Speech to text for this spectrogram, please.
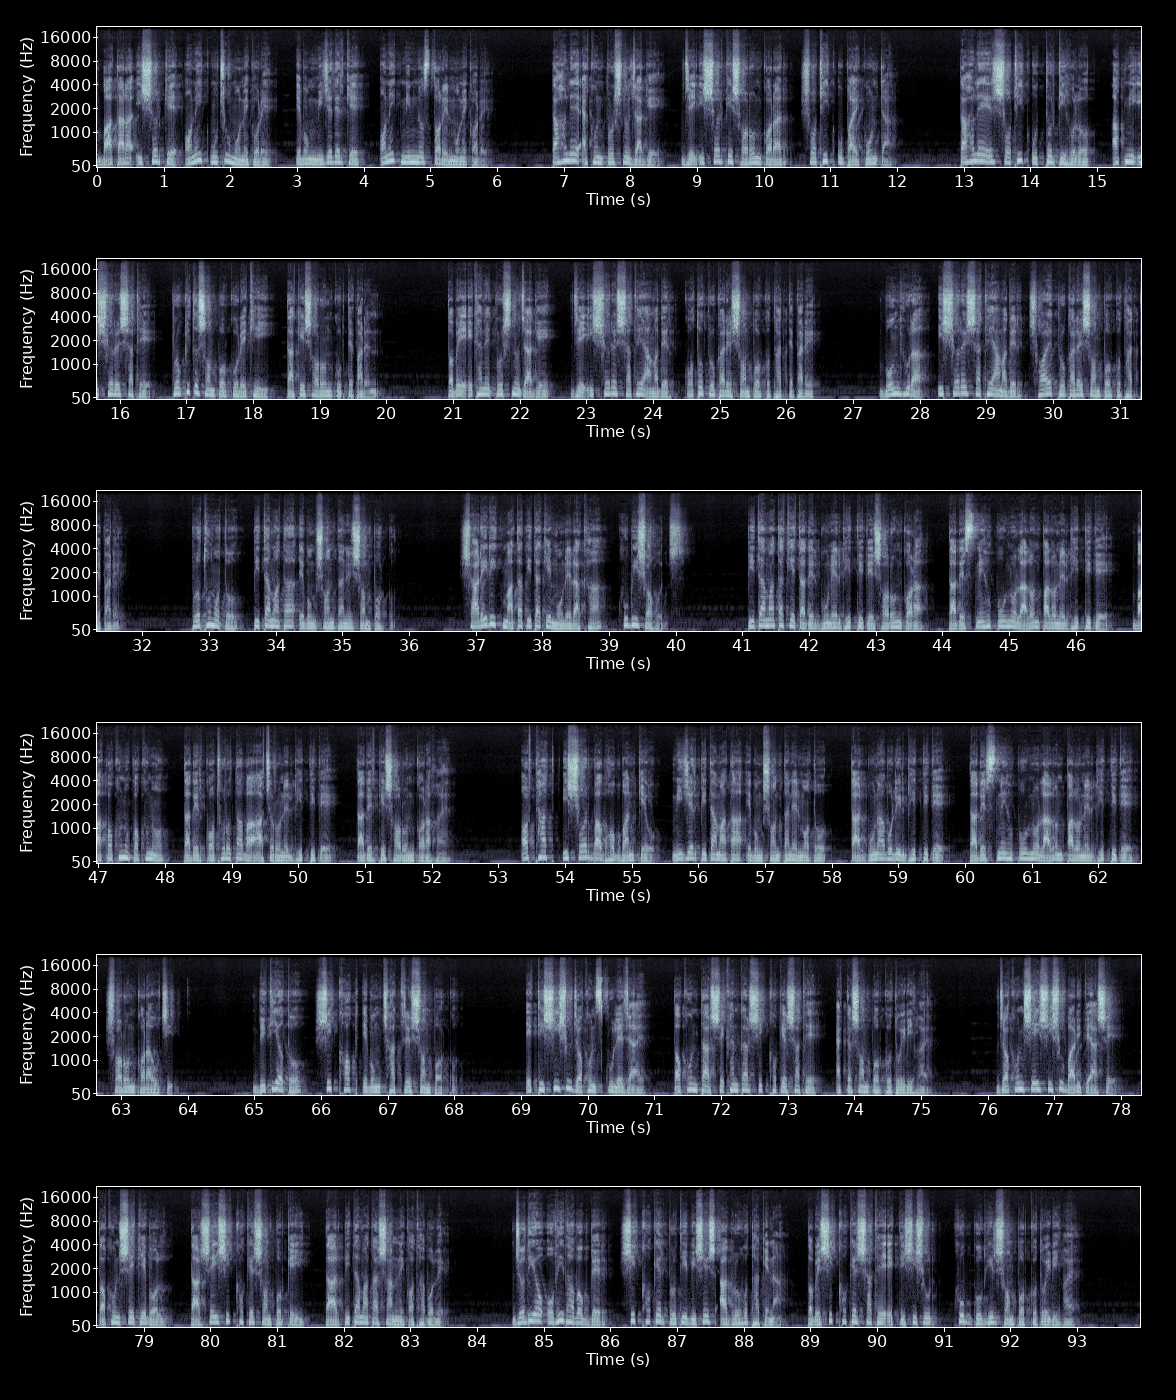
বা তারা ঈশ্বরকে অনেক উঁচু মনে করে এবং নিজেদেরকে অনেক নিম্ন স্তরের মনে করে। তাহলে এখন প্রশ্ন জাগে যে ঈশ্বরকে স্মরণ করার সঠিক উপায় কোনটা? তাহলে এর সঠিক উত্তরটি হল, আপনি ঈশ্বরের সাথে প্রকৃত সম্পর্ক রেখেই তাকে স্মরণ করতে পারেন। তবে এখানে প্রশ্ন জাগে যে ঈশ্বরের সাথে আমাদের কত প্রকারের সম্পর্ক থাকতে পারে? বন্ধুরা, ঈশ্বরের সাথে আমাদের ছয় প্রকারের সম্পর্ক থাকতে পারে। প্রথমত পিতামাতা এবং সন্তানের সম্পর্ক। শারীরিক মাতাপিতাকে মনে রাখা খুবই সহজ। পিতামাতাকে তাদের গুণের ভিত্তিতে স্মরণ করা, তাদের স্নেহপূর্ণ লালন পালনের ভিত্তিতে বা কখনো কখনো তাদের কঠোরতা বা আচরণের ভিত্তিতে তাদেরকে স্মরণ করা হয়। অর্থাৎ ঈশ্বর বা ভগবানকেও নিজের পিতামাতা এবং সন্তানের মতো তার গুণাবলীর ভিত্তিতে, তাদের স্নেহপূর্ণ লালন পালনের ভিত্তিতে স্মরণ করা উচিত। দ্বিতীয়ত, শিক্ষক এবং ছাত্রের সম্পর্ক। একটি শিশু যখন স্কুলে যায়, তখন তার সেখানকার শিক্ষকের সাথে একটা সম্পর্ক তৈরি হয়। যখন সেই শিশু বাড়িতে আসে, তখন সে কেবল তার সেই শিক্ষকের সম্পর্কেই তার পিতামাতার সামনে কথা বলে। যদিও অভিভাবকদের শিক্ষকের প্রতি বিশেষ আগ্রহ থাকে না, তবে শিক্ষকের সাথে একটি শিশুর খুব গভীর সম্পর্ক তৈরি হয়।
